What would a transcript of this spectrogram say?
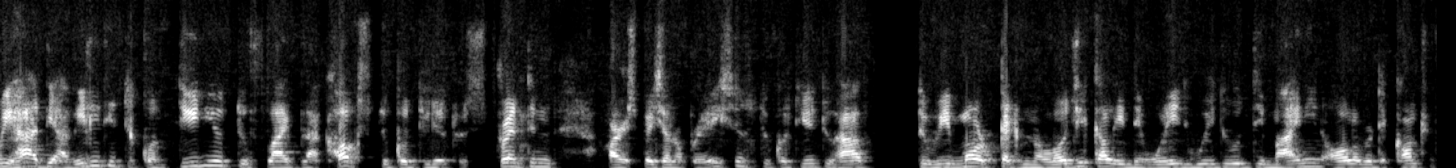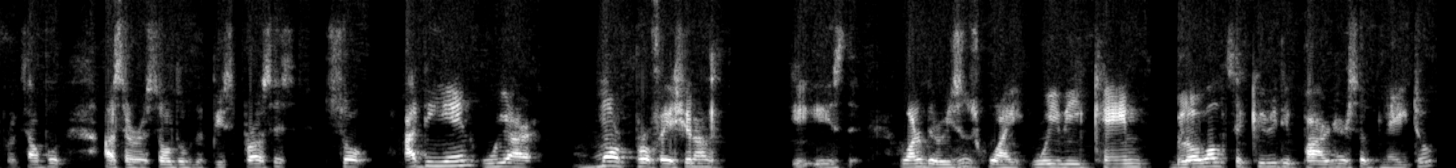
we had the ability to continue to fly Black Hawks, to continue to strengthen our special operations, to continue to have to be more technological in the way we do demining all over the country, for example, as a result of the peace process. So at the end, we are more professional. Is one of the reasons why we became global security partners of NATO,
